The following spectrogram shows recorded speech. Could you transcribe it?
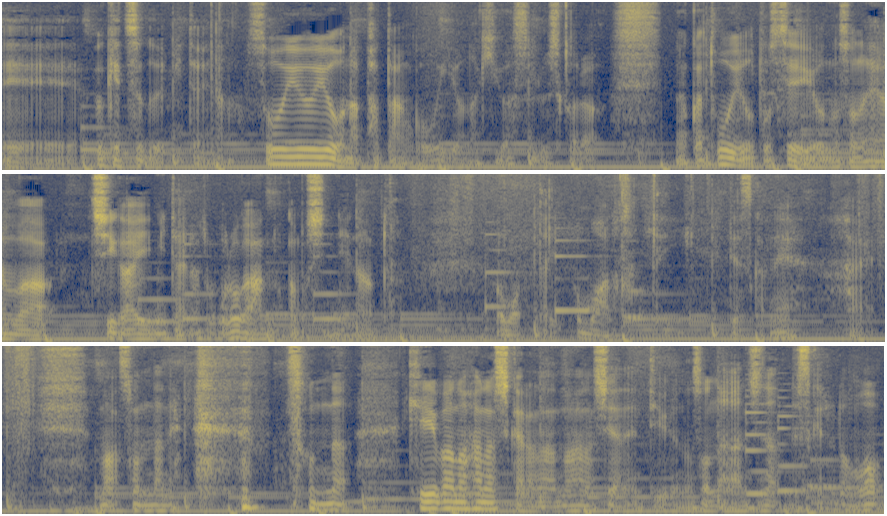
えー、受け継ぐみたいなそういうようなパターンが多いような気がするからなんか東洋と西洋のその辺は違いみたいなところがあるのかもしんねえなと思ったり思わなかったりですかね。はい。まあそんなね そんな競馬の話から何の話やねんっていうのそんな感じなんですけれども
